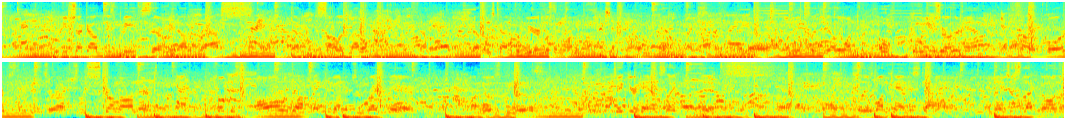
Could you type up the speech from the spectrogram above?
If you check out these beads, they're made out of brass. Yep, solid metal. Yep. That one's kind of a weird looking one. Yeah, nice. And uh, that one looks like the other one. Oh, can we use your other hand? Yes. Solid cords. The beads are actually strung on there. Okay. Focus all of that negative energy right there on those beads. Take your hands like this. So that one hand is down. And then just let go of the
